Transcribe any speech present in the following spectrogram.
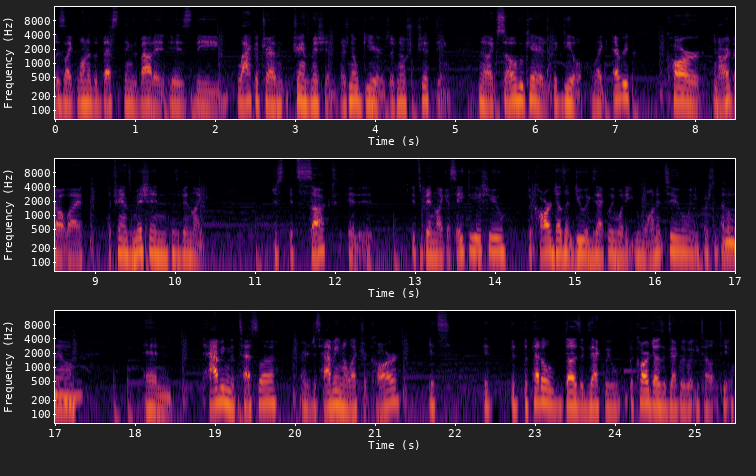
is like one of the best things about it is the lack of tran transmission. There's no gears, there's no shifting. And they're like, so who cares? Big deal. Like every car in our adult life, the transmission has been like, just it sucked. It, it it's been like a safety issue. The car doesn't do exactly what you want it to when you push the pedal down. And having the Tesla or just having an electric car, it's it the, the pedal does exactly the car does exactly what you tell it to.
